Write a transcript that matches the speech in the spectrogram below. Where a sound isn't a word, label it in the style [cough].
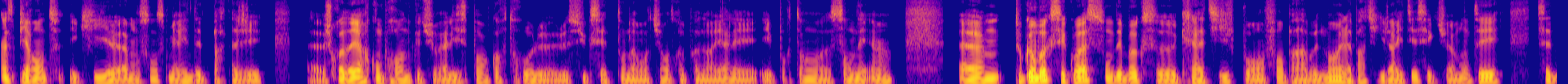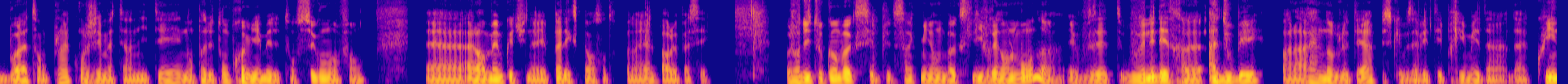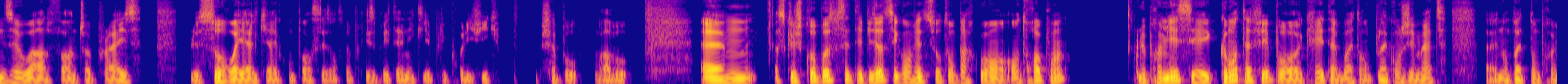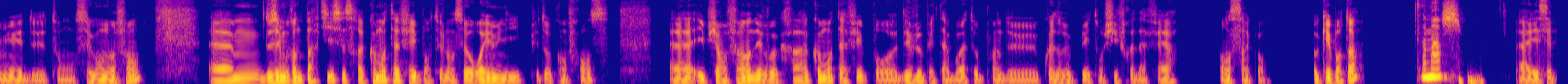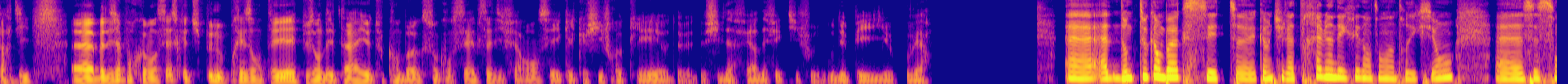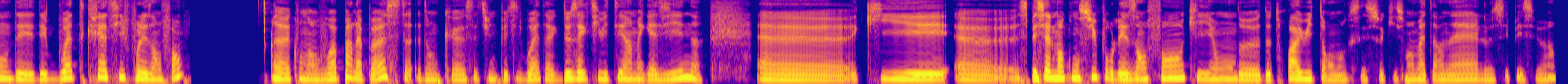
inspirante et qui, à mon sens, mérite d'être partagée. je crois d'ailleurs comprendre que tu réalises pas encore trop le, succès de ton aventure entrepreneuriale et, pourtant, c'en est un. Euh, Box, c'est quoi? Ce sont des box créatives pour enfants par abonnement. Et la particularité, c'est que tu as monté cette boîte en plein congé maternité, non pas de ton premier, mais de ton second enfant, alors même que tu n'avais pas d'expérience entrepreneuriale par le passé. Aujourd'hui, Box, c'est plus de 5 millions de box livrées dans le monde. Et vous, êtes, vous venez d'être adoubé par la reine d'Angleterre, puisque vous avez été primé d'un Queen's Award for Enterprise, le sceau royal qui récompense les entreprises britanniques les plus prolifiques. Chapeau, bravo. ce que je propose pour cet épisode, c'est qu'on revienne sur ton parcours en, trois points. Le premier, c'est comment tu as fait pour créer ta boîte en plein congé mat, non pas de ton premier et de ton second enfant. deuxième grande partie, ce sera comment tu as fait pour te lancer au Royaume-Uni plutôt qu'en France. Et puis enfin, on évoquera comment tu as fait pour développer ta boîte au point de quadrupler ton chiffre d'affaires en 5 ans. OK pour toi? Ça marche. Allez, c'est parti. bah déjà, pour commencer, est-ce que tu peux nous présenter plus en détail tout box, son concept, sa différence et quelques chiffres clés de, chiffre d'affaires, d'effectifs ou, de pays couverts? Donc Toucanbox, c'est comme tu l'as très bien décrit dans ton introduction, ce sont des, des, boîtes créatives pour les enfants. Euh, qu'on envoie par la poste. Donc, euh, c'est une petite boîte avec deux activités, un magazine, euh, qui est spécialement conçu pour les enfants qui ont de, 3 à 8 ans. Donc, c'est ceux qui sont en maternelle, CPCE1.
